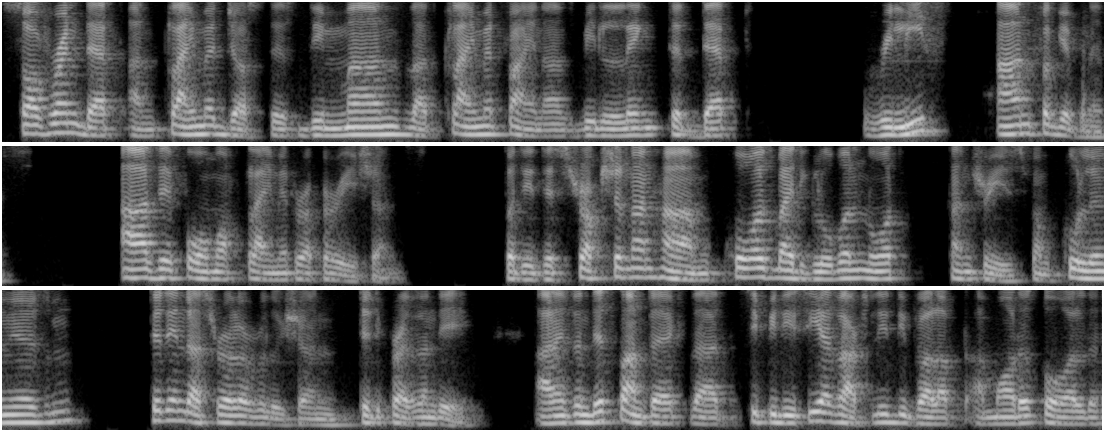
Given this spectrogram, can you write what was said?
sovereign debt and climate justice demands that climate finance be linked to debt relief and forgiveness as a form of climate reparations for the destruction and harm caused by the global north countries from colonialism to the Industrial Revolution to the present day. And it's in this context that CPDC has actually developed a model called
